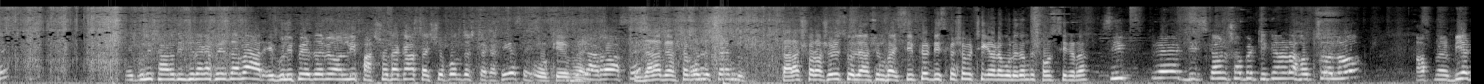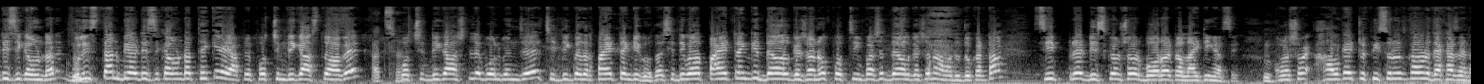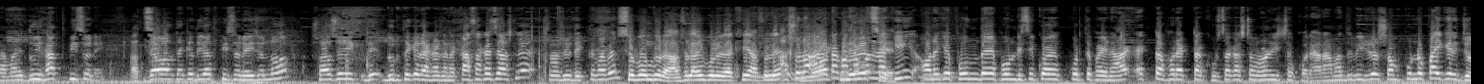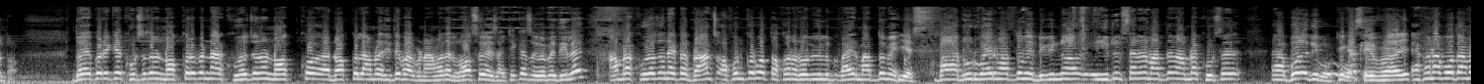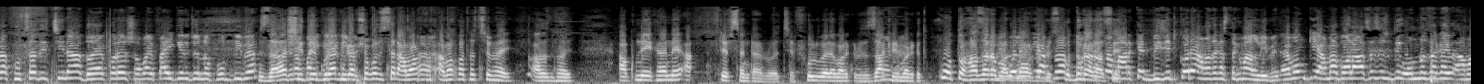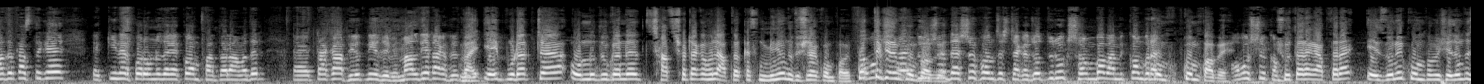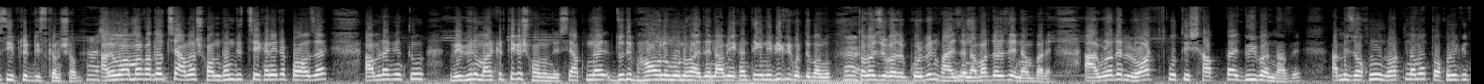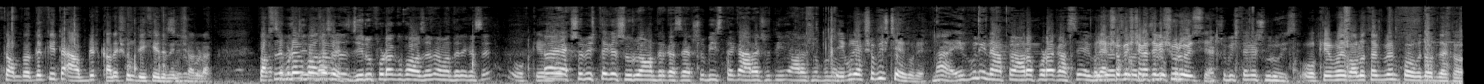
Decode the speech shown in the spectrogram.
এগুলি সাড়ে তিনশো টাকা পেয়ে যাবে আর এগুলি পেয়ে যাবে অনলি পাঁচশো টাকা চারশো পঞ্চাশ টাকা ঠিক আছে? ওকে ভাই। আরও আছে। যারা ব্যবসা করতে চান তারা সরাসরি চলে আসুন ভাই। সিফটের ডিসকাউন্ট সবের ঠিকানাটা বলে দেন তো সহজ ঠিকানা। সিক্স ডিসকাউন্ট শপের ঠিকানাটা হচ্ছে হলো আপনার BRTC counter Gulistan BRTC counter থেকে আপনি পশ্চিম দিকে আসতে হবে। আচ্ছা। পশ্চিম দিকে আসলে বলবেন যে সিদ্দিক বাজার পায়ের ট্যাঙ্কি কোথায়? সিদ্দিক বাজার পায়ের ট্যাঙ্কি দেওয়াল গেছানো পশ্চিম পাশে দেওয়াল গেছানো আমাদের দোকানটা। সিপ্রে ডিসকাউন্ট সহ বড় একটা লাইটিং আছে। অনেক সময় হালকা একটু পিছনের কারণে দেখা যায় না মানে দুই হাত পিছনে আচ্ছা। দেওয়াল থেকে দুই হাত পিছনে এই জন্য সরাসরি দূর থেকে দেখা যায় না। কাছাকাছি আসলে সরাসরি দেখতে পাবেন। সে বন্ধুরা আসলে আমি বলে রাখি আসলে রাখি অনেকে ফোন দেয় ফোন রিসিভ করতে পারে না একটা পর একটা খুচরা কাস্টমার রিসিভ করে। আর আমাদের ভিডিও সম্পূর্ণ পাইকারির জন্য। দয়া করে কেউ খুচরার জন্য নক করবেন না আর খুচরার জন্য নক নক করলে আমরা দিতে পারব না আমাদের লস হয়ে যায় ঠিক আছে? ওইভাবে দিলে আমরা খুচরার জন্য একটা ব্রাঞ্চ ওপেন করব তখন রবিউল ভাইয়ের মাধ্যমে বা নূর ভাইয়ের মাধ্যমে বিভিন্ন ইউটিউব চ্যানেলের মাধ্যমে আমরা খুচরা বলে দিব ঠিক আছে? ভাই। এখন আপাতত আমরা খুচরা দিচ্ছি না দয়া করে সবাই পাইকারির জন্য ফোন দিবেন। যারা শীতের ব্যবসা করতেছেন আমার হ্যাঁ। আমার কথা হচ্ছে ভাই আজাদ ভাই আপনি এখানে ট্রেড সেন্টার রয়েছে ফুলবেলা মার্কেট রয়েছে জাকির হ্যাঁ। মার্কেট কত হাজার দোকান আছে মার্কেট ভিজিট করে আমাদের কাছ থেকে মাল নেবেন এবং কি আমার বলা আছে যে যদি অন্য জায়গায় আমাদের কাছ থেকে কেনার পর অন্য জায়গায় কম পান তাহলে আমাদের টাকা ফেরত নিয়ে যাবেন মাল দিয়ে টাকা ফেরত ভাই এই প্রোডাক্টটা অন্য দোকানে সাতশো টাকা হলে আপনার কাছে মিনিমাম দুশো টাকা কম পাবে। প্রত্যেকটা কম পাবে। দেড়শো পঞ্চাশ টাকা যতটুকু সম্ভব আমি কম কম কম পাবে। অবশ্যই কম সুতরাং আপনারা এই জন্যই কম পাবে সেজন্য তো সিপ্রেট ডিসকাউন্ট সব আমি আমার কথা হচ্ছে আমরা সন্ধান দিচ্ছি এখানে এটা পাওয়া যায়। আমরা কিন্তু বিভিন্ন মার্কেট থেকে সন্ধান দিচ্ছি। আপনার যদি ভালো মনে হয় যে আমি এখান থেকে নিয়ে বিক্রি করতে পারব হ্যাঁ। তবে যোগাযোগ করবেন। ভাইজান নাম্বার ধরেছে এই নাম্বারে। আর ওনাদের লট প্রতি সপ্তাহে দুইবার নামে। আমি যখন লট নামে তখনই কিন্তু আপনাদেরকে এটা আপডেট কালেকশন দেখিয়ে দেবেন ইনশাল্লাহ প্রোডাক্ট পাওয়া যাবে? জিরো প্রোডাক্ট পাওয়া যাবে আমাদের কাছে। ওকে একশো বিশ থেকে শুরু আমাদের কাছে একশো বিশ থেকে আড়াইশো তিন আড়াইশো পর্যন্ত। এগুলো একশো বিশ টাকা করে? না এগুলি না আপনার আরও প্রোডাক্ট আছে। এগুলি 120 টাকা থেকে শুরু হয়েছে? একশো বিশ থেকে শুরু হয়েছে। ওকে ভাই ভালো থাকবেন পরবর্তী দেখা হবে।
